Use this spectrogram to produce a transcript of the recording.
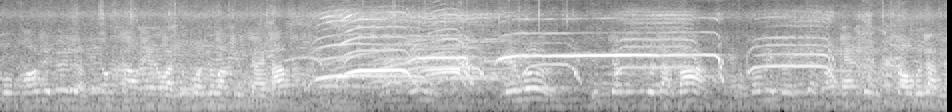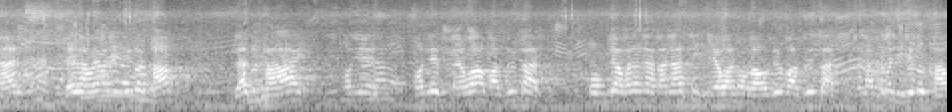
ผมพร้อมจะช่วยเหลือพี่น้องชาวเอวันทุกคนด้วยความจริงใจครับเลเวอร์ถึงจะมีบริษัทบ้างผมก็ไม่เคยที่จะท้อแท้ซึ่งต่อบริษัทนั้นได้ทำให้มันดีที่สุดครับ และสุดท้ายคอนเนต์คอนเนต์แปลว่าความซื่อสัตย์ ผมจะพัฒนาคณะสี่เอวันของเราด้วยความซื่อสัตย์นะครับให้มันดีที่สุดครับ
